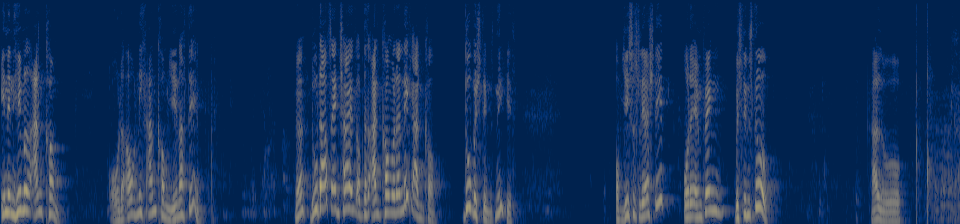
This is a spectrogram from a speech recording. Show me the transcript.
in den Himmel ankommen. Oder auch nicht ankommen, je nachdem. Ja? Du darfst entscheiden, ob das ankommt oder nicht ankommt. Du bestimmst, nicht ich. Ob Jesus leer steht oder empfängt, bestimmst du. Hallo.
